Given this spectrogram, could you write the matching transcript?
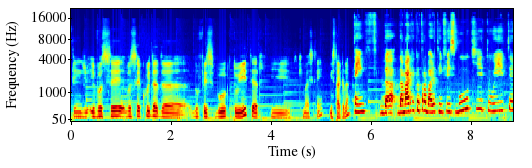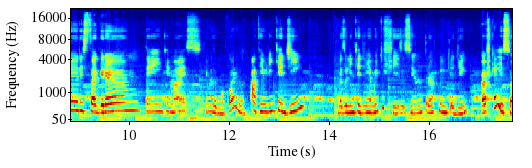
Entendi. E você, você cuida da, do Facebook, Twitter e. Que mais que tem? Instagram? Tem. Da, da marca que eu trabalho tem Facebook, Twitter, Instagram. Tem. Quem mais? Tem mais alguma coisa? Ah, tem o LinkedIn. Mas o LinkedIn é muito X, assim, eu não tranco o LinkedIn. Eu acho que é isso,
